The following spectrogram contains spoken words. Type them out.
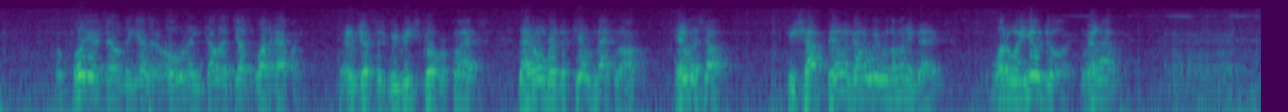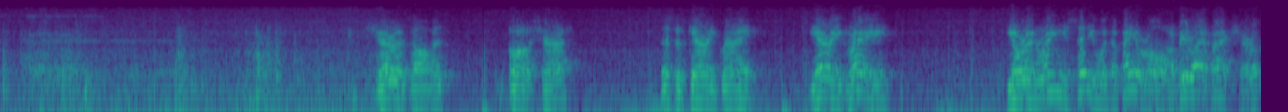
Well, pull yourself together, Holt, and tell us just what happened. Well, just as we reached Clover Flats, that hombre that killed Matlock held us up. He shot Bill and got away with the money bags. What were you doing? Well, I... Sheriff's office. Oh, Sheriff? This is Gary Gray. Gary Gray? You're in Range City with the payroll. I'll be right back, Sheriff.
